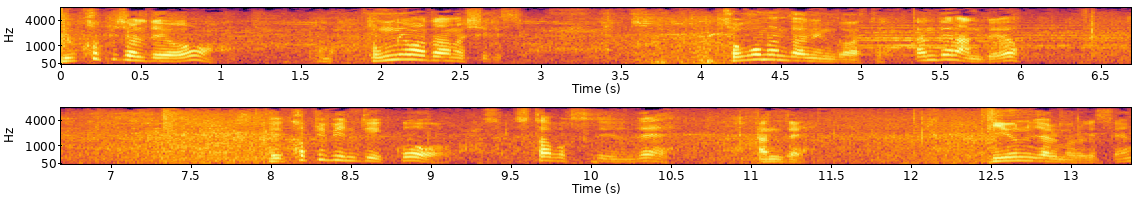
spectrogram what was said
이거 커피 잘 돼요. 동네마다 하나씩 있어. 저거만 다닌 것 같아. 딴 데는 안 돼요. 여기 커피빈도 있고, 스타벅스도 있는데, 안 돼. 이유는 잘 모르겠어요.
